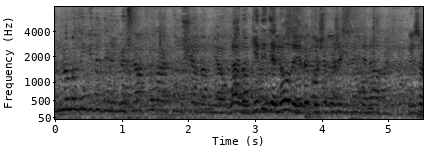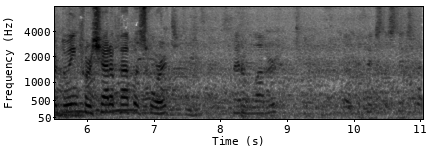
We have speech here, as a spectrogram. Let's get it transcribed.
Anlamadın ki dedim. Mesafe olarak konuşuyor adam ya. Bu Lan adam gidince ne oluyor eve koşa koşa gidince ne yapıyor? These are doing for shadow puppet sword. Made of leather. To fix the sticks for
